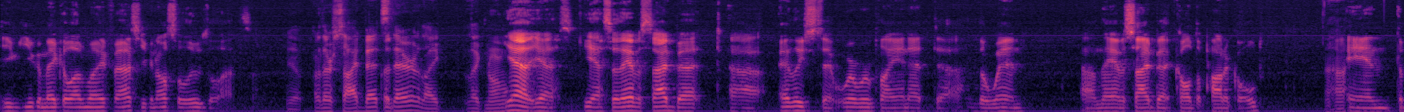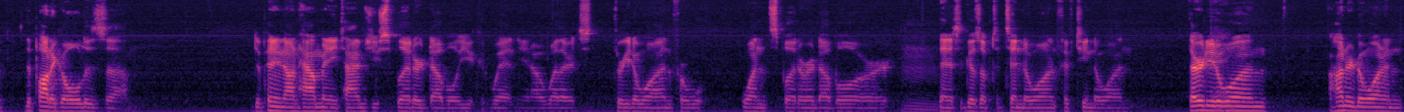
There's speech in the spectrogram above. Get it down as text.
you you can make a lot of money fast. You can also lose a lot. So. Yep. Are there side bets But- there like like normal? Yeah, yes, yeah. So they have a side bet. Uh, at least at where we're playing at uh, the Wynn, um, they have a side bet called the Pot of Gold, Uh-huh. and the the Pot of Gold is um, depending on how many times you split or double, you could win. You know, whether it's three to one for w- one split or a double, or Mm. then it goes up to 10 to 1 15 to 1 30 to 1 100 to 1 and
